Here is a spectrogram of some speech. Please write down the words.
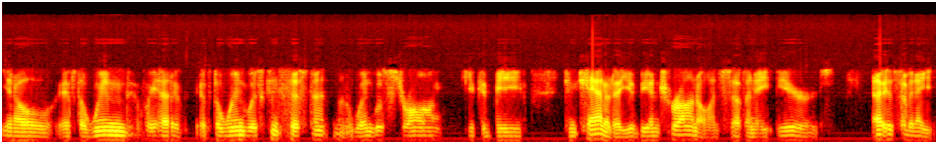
you know, if the wind if we had a, if the wind was consistent and the wind was strong, you could be in Canada, you'd be in Toronto in seven, eight years, seven, eight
